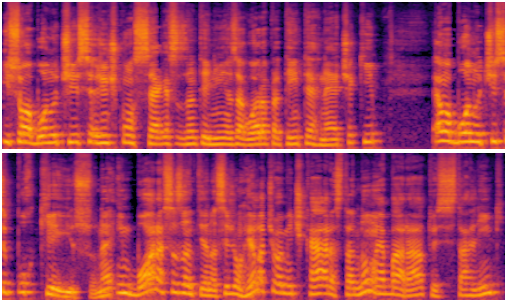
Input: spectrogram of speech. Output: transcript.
isso é uma boa notícia, a gente consegue essas anteninhas agora para ter internet aqui. É uma boa notícia por que isso? Né? Embora essas antenas sejam relativamente caras, tá? não é barato esse Starlink,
